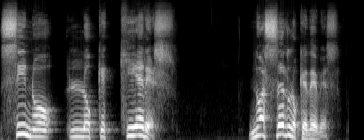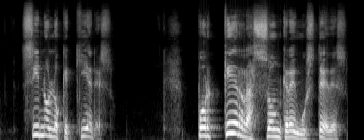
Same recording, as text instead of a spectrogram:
sino lo que quieres. No hacer lo que debes, sino lo que quieres. ¿Por qué razón creen ustedes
